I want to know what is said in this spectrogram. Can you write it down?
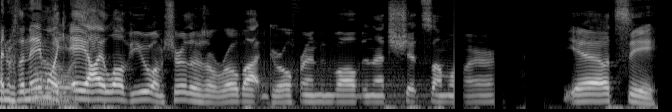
And with a name Yeah, like that was- AI Love You, I'm sure there's a robot girlfriend involved in that shit somewhere. Yeah, let's see.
